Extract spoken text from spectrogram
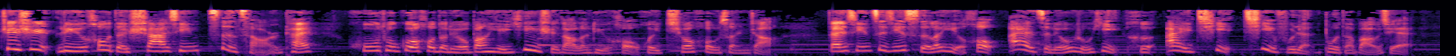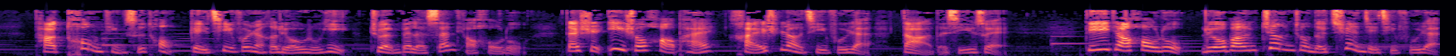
这是吕后的杀心自此而开。糊涂过后的刘邦也意识到了吕后会秋后算账，担心自己死了以后，爱子刘如意和爱妾戚夫人不得保全。他痛定思痛，给戚夫人和刘如意准备了三条后路，但是一手好牌还是让戚夫人打得稀碎。第一条后路，刘邦郑重地劝诫戚夫人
